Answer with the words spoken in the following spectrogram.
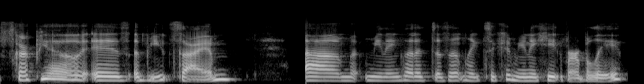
Scorpio is a mute sign, um, meaning that it doesn't like to communicate verbally.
